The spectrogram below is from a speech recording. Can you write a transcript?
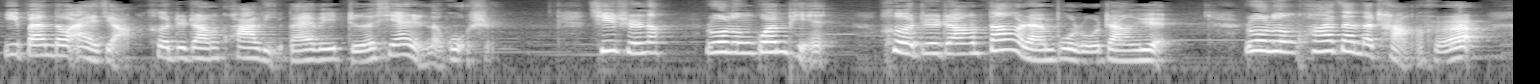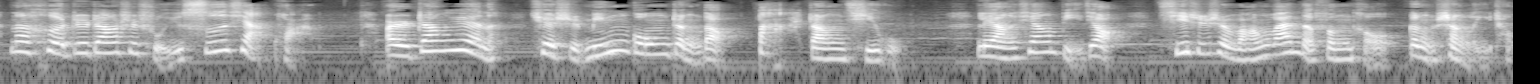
一般都爱讲贺知章夸李白为谪仙人的故事。其实呢，若论官品，贺知章当然不如张悦；若论夸赞的场合，那贺知章是属于私下夸，而张悦呢却是明公正道，大张旗鼓。两相比较，其实是王湾的风头更胜了一筹。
